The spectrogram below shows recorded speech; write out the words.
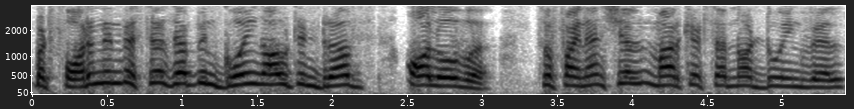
But foreign investors have been going out in droves all over. So financial markets are not doing well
